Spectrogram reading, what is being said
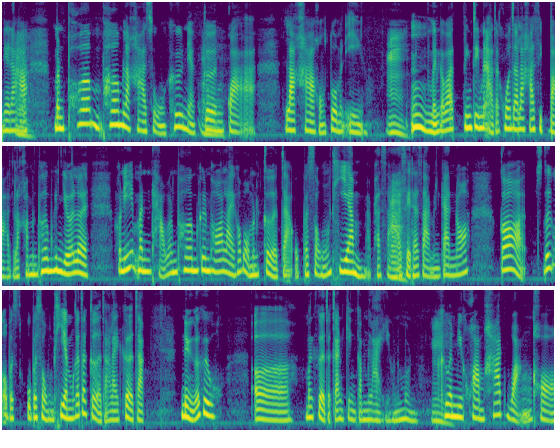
เนี่ยนะคะ มันเพิ่มเพิ่มราคาสูงขึ้นเนี่ยเกินกว่าราคาของตัวมันเอง อืมอืมเหมือนกับว่าจริง ๆ มันอาจจะควรจะราคา 10 บาทราคามันเพิ่มขึ้นเยอะเลย คราวนี้มันถามว่ามันเพิ่มขึ้นเพราะอะไรเขาบอกมันเกิดจากอุปสงค์เทียมภาษาอ่าเศรษฐศาสตร์เหมือนกันเนาะก็ซึ่งอุปอุปสงค์เทียมก็จะเกิดจากอะไรเกิดจากหนึ่งก็คือเออมันเกิดจากการเก็งกำไรคุณน้ำมนต์มคือมันมีความคาดหวังของ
